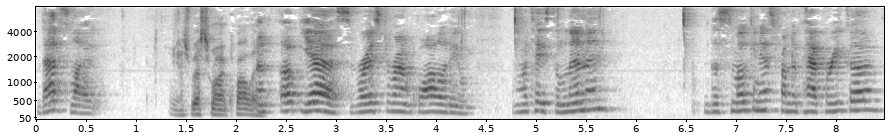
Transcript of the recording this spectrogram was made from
that's like. It's restaurant quality. An up, yes, restaurant quality. I taste the lemon, the smokiness from the paprika,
